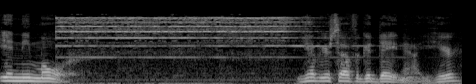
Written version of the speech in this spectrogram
anymore. You have yourself a good day now, you hear?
